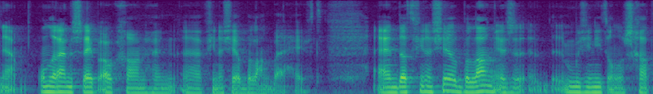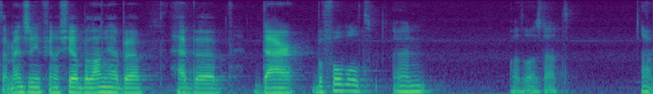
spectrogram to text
ja, onderaan de streep ook gewoon hun uh, financieel belang bij heeft. En dat financieel belang is, uh, moet je niet onderschatten. Mensen die een financieel belang hebben, hebben daar bijvoorbeeld een. Wat was dat? Nou,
